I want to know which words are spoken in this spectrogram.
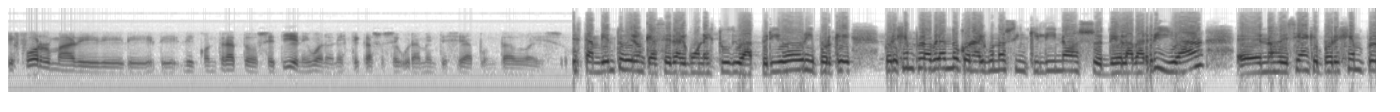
qué forma de, contrato se tiene y bueno, en este caso seguramente se ha apuntado a eso. También tuvieron que hacer algún estudio a priori porque, por ejemplo, hablando con algunos inquilinos de Olavarría, eh, nos decían que, por ejemplo,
